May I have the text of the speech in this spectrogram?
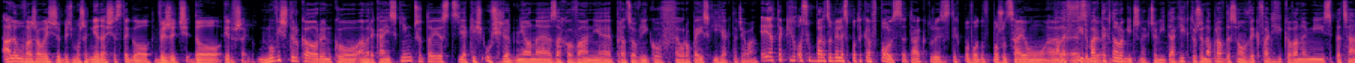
ale uważałeś, że być może nie da się z tego wyżyć do pierwszego. Mówisz tylko o rynku amerykańskim, czy to jest jakieś uśrednione zachowanie pracowników europejskich? Jak to działa? Ja takich osób bardzo wiele spotykam w Polsce, tak? które z tych powodów porzucają. E, ale w firmach swoje... technologicznych, czyli takich, którzy naprawdę są wykwalifikowanymi specami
